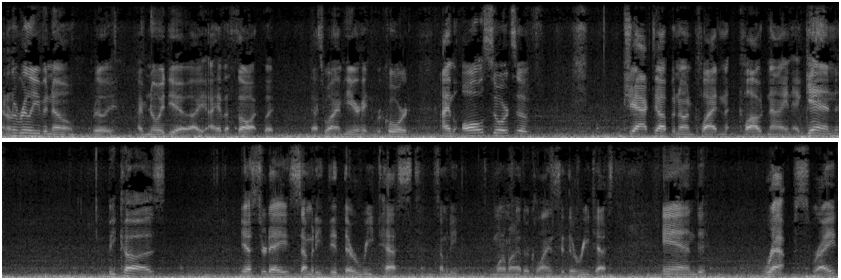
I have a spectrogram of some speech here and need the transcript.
I don't really even know, really. I have no idea. I, I have a thought, but that's why I'm here hitting record. I'm all sorts of jacked up and on cloud nine again because yesterday somebody did their retest. Somebody, one of my other clients did their retest and reps, right?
